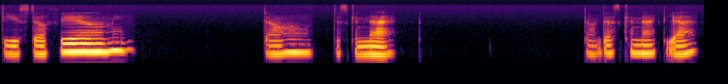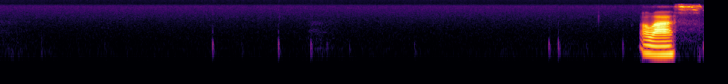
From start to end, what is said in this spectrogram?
Do you still feel me? Don't disconnect. Don't disconnect yet. Alas,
